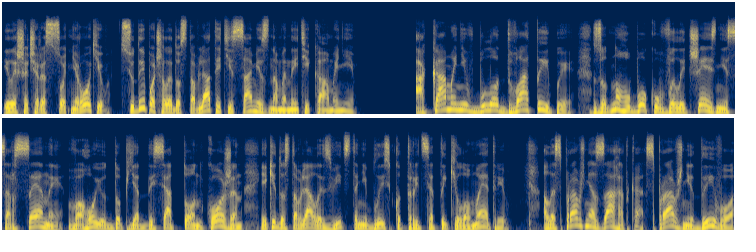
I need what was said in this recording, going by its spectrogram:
І лише через сотні років сюди почали доставляти ті самі знамениті камені. А каменів було два типи: з одного боку, величезні сарсени вагою до 50 тонн кожен, які доставляли з відстані близько 30 кілометрів. Але справжня загадка, справжнє диво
